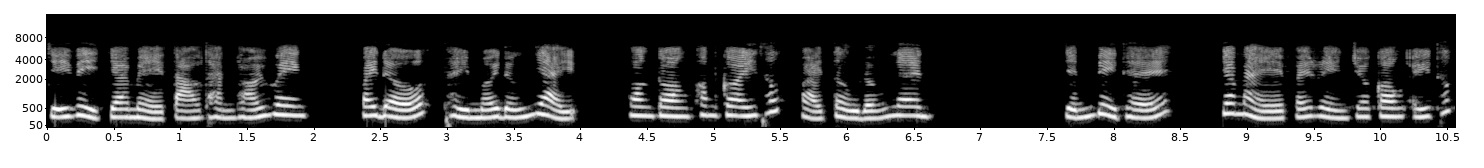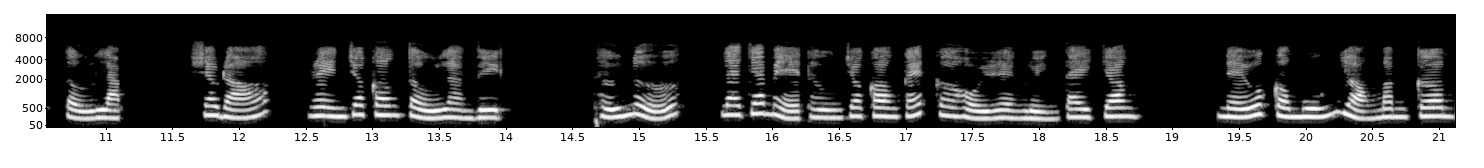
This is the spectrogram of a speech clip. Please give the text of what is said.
chỉ vì cha mẹ tạo thành thói quen, phải đỡ thì mới đứng dậy, hoàn toàn không có ý thức phải tự đứng lên. Chính vì thế, cha mẹ phải rèn cho con ý thức tự lập, sau đó rèn cho con tự làm việc, Thứ nữa là cha mẹ thường cho con các cơ hội rèn luyện tay chân. Nếu con muốn dọn mâm cơm,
